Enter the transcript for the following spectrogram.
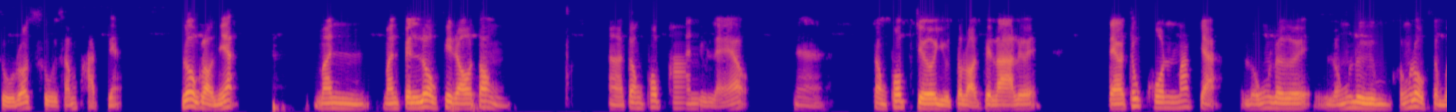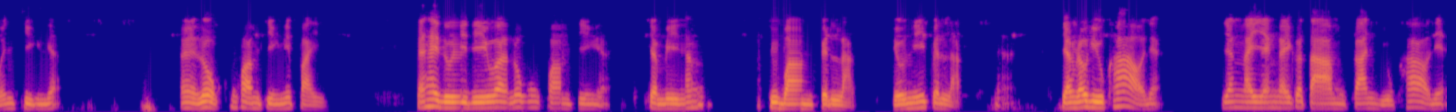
สู่รสสู่สัมผัส เนี่ย โลกเหล่านี้มันมันเป็นโลกที่เราต้อง อ่าต้องพบพานอยู่แล้วนะต้องพบเจออยู่ตลอดเวลาเลย แต่ทุกคนมักจะ หลงเลยหลงลืมของโลกเสมือนจริงเนี่ยโลกของความจริงนี้ไปให้ดูดีๆว่าโลกของความจริงเนี่ย จะมีทั้งปัจจุบันเป็นหลัก เดี๋ยวนี้เป็นหลักนะอย่างเราหิวข้าวเนี่ย ยังไงยังไงก็ตามการหิวข้าวเนี่ย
